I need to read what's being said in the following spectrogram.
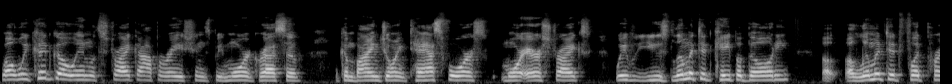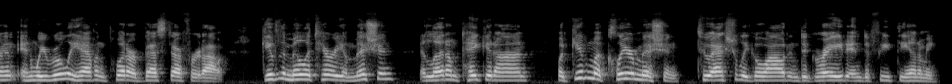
Well, we could go in with strike operations, be more aggressive, a combined joint task force, more airstrikes. We've used limited capability a, a limited footprint, and we really haven't put our best effort out. Give the military a mission and let them take it on, but give them a clear mission to actually go out and degrade and defeat the enemy.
